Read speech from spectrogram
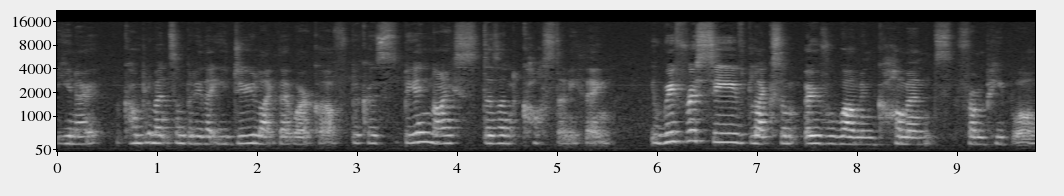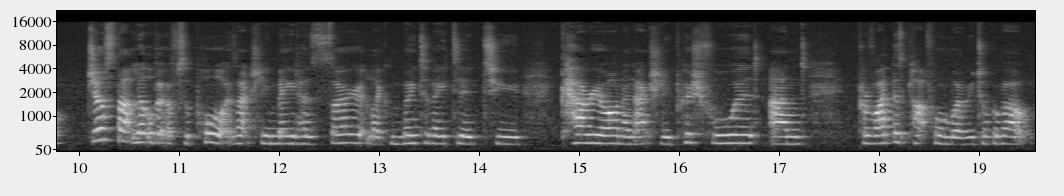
you know, compliment somebody that you do like their work of because being nice doesn't cost anything. We've received like some overwhelming comments from people. Just that little bit of support has actually made her so like motivated to carry on and actually push forward and provide this platform where we talk about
